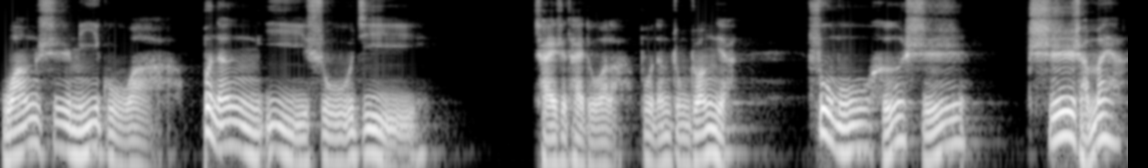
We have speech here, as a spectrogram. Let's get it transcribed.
王室迷谷啊，不能一黍稷，差事太多了，不能种庄稼。父母何时吃什么呀？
